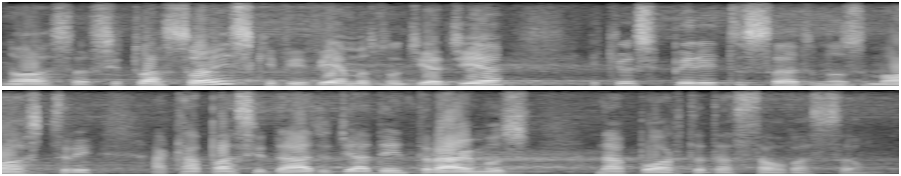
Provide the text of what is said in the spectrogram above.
nossas situações que vivemos no dia a dia e que o Espírito Santo nos mostre a capacidade de adentrarmos na porta da salvação.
